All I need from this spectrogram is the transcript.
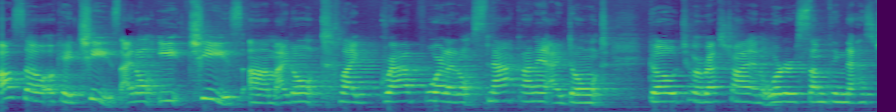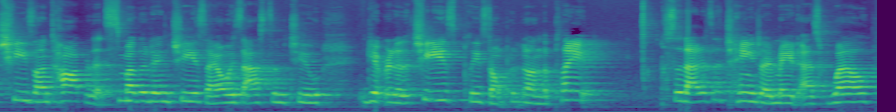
Also, okay, cheese. I don't eat cheese. Um, I don't like grab for it. I don't snack on it. I don't go to a restaurant and order something that has cheese on top or that's smothered in cheese. I always ask them to get rid of the cheese. Please don't put it on the plate. So that is a change I made as well.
